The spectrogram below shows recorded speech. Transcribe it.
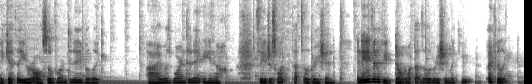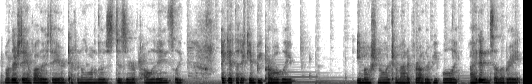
I get that you were also born today but like i was born today you know? So you just want that celebration. And even if you don't want that celebration like you i feel like Mother's Day and Father's Day are definitely one of those deserved holidays. Like, I get that it can be probably emotional or traumatic for other people. Like, I didn't celebrate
